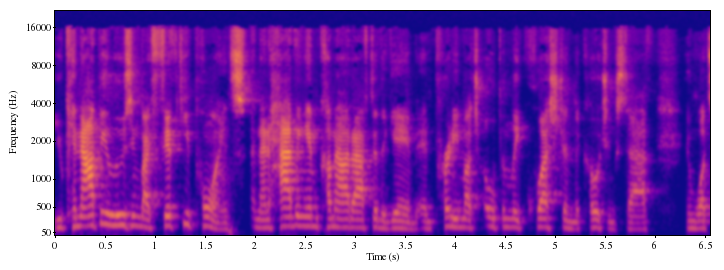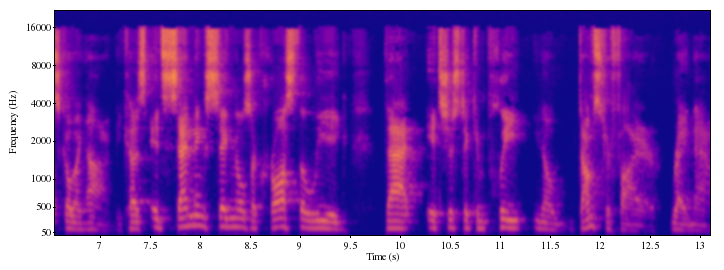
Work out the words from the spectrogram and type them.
you cannot be losing by 50 points and then having him come out after the game and pretty much openly question the coaching staff and what's going on because it's sending signals across the league that it's just a complete, you know, dumpster fire right now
